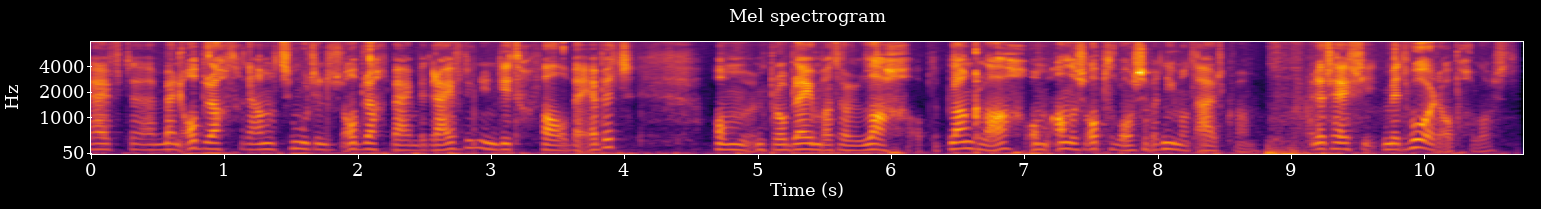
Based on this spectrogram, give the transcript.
Hij heeft eh, mijn opdracht gedaan, want ze moeten dus een opdracht bij een bedrijf doen, in dit geval bij Abbott, om een probleem wat er lag, op de plank lag, om anders op te lossen wat niemand uitkwam. En dat heeft hij met woorden opgelost.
